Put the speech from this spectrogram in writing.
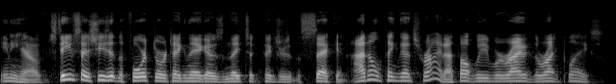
Anyhow, Steve says she's at the fourth door taking the Eggos, and they took pictures at the second. I don't think that's right. I thought we were right at the right place.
